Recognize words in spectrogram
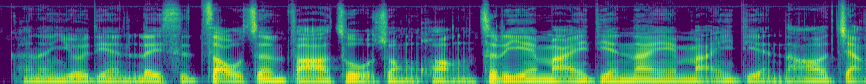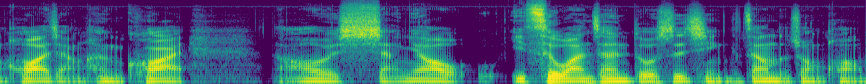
可能有点类似躁症发作状况，这里也买一点，那也买一点，然后讲话讲很快，然后想要一次完成很多事情，这样的状况，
